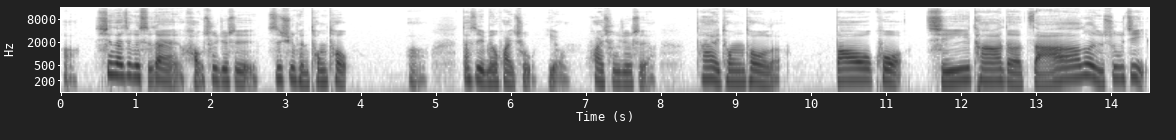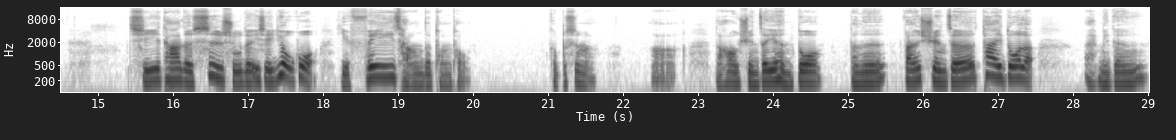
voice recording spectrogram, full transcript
啊。现在这个时代好处就是资讯很通透啊，但是有没有坏处？有，坏处就是太通透了，包括其他的杂论书籍。其他的世俗的一些诱惑也非常的通透，可不是吗？啊，然后选择也很多，反正反正选择太多了，哎，每个人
